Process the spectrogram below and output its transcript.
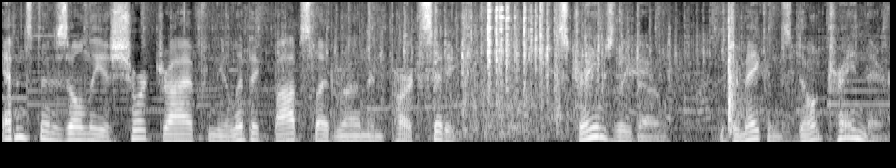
Evanston is only a short drive from the Olympic bobsled run in Park City. Strangely, though, the Jamaicans don't train there.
